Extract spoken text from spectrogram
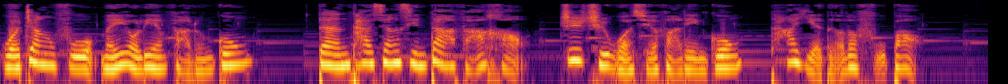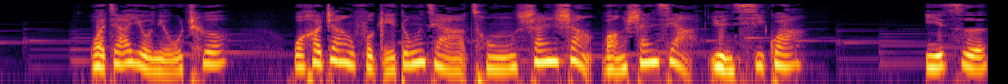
我丈夫没有练法轮功，但他相信大法好，支持我学法练功，他也得了福报。我家有牛车，我和丈夫给东家从山上往山下运西瓜。一次，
